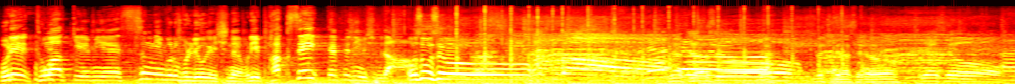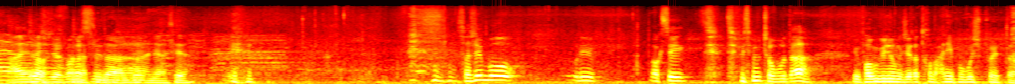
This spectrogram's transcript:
우리 동학개미의 스승님으로 불리고 계시는 우리 박세익 대표님이십니다. 어서 오세요. 반갑습니다. 안녕하세요. 네, 안녕하세요. 안녕하세요. 아유, 그러시죠. 반갑습니다. 네. 안녕하세요. 사실 뭐 우리 박세익 대표님 저보다 범균 형제가 더 많이 보고 싶어 했던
